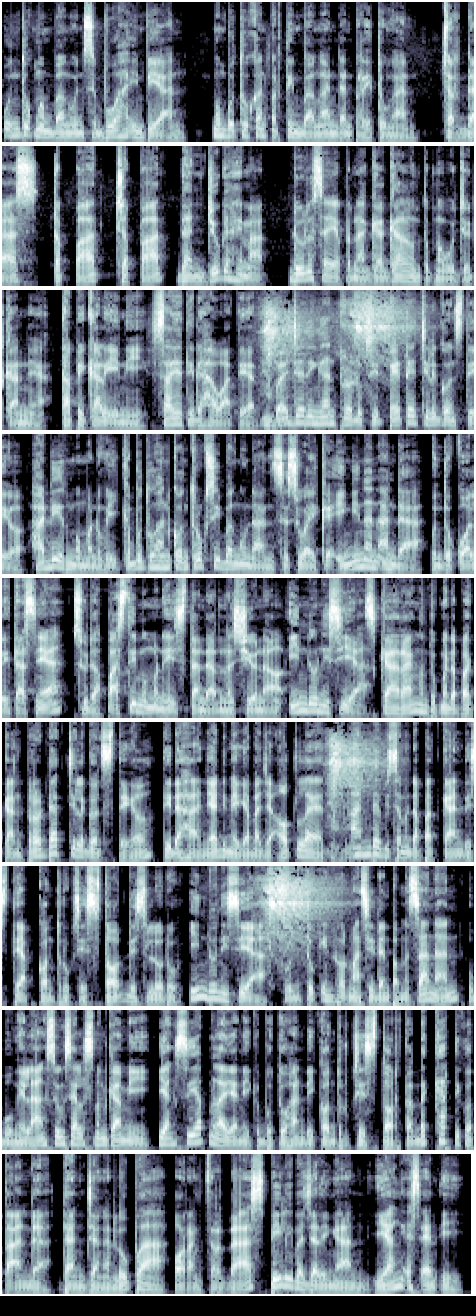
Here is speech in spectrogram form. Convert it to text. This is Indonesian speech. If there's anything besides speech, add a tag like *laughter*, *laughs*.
Untuk membangun sebuah impian membutuhkan pertimbangan dan perhitungan. Cerdas, tepat, cepat, dan juga hemat. Dulu saya pernah gagal untuk mewujudkannya, tapi kali ini saya tidak khawatir. Baja ringan produksi PT Cilegon Steel hadir memenuhi kebutuhan konstruksi bangunan sesuai keinginan Anda. Untuk kualitasnya, sudah pasti memenuhi standar nasional Indonesia. Sekarang untuk mendapatkan produk Cilegon Steel, tidak hanya di Mega Baja Outlet, Anda bisa mendapatkan di setiap konstruksi store di seluruh Indonesia. Untuk informasi dan pemesanan, hubungi langsung salesman kami yang siap melayani kebutuhan di konstruksi store terdekat di kota Anda. Dan jangan lupa, orang cerdas pilih bajaringan yang SNI.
